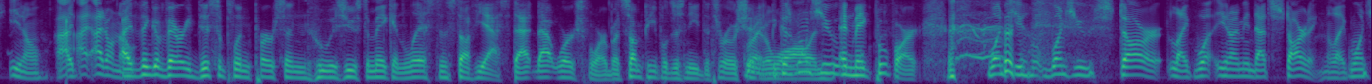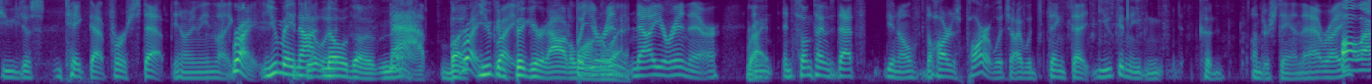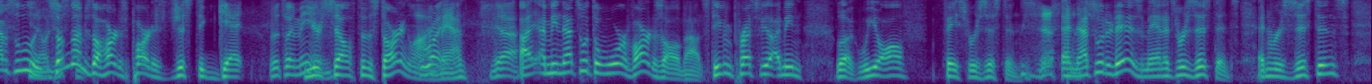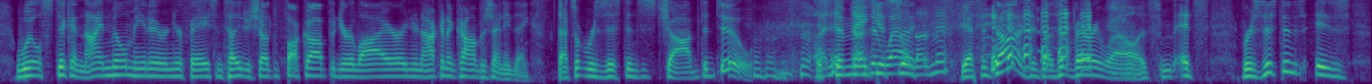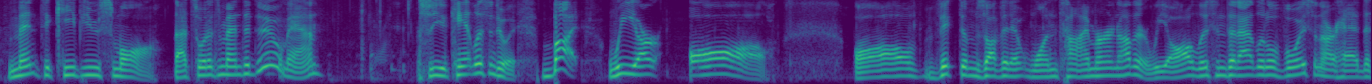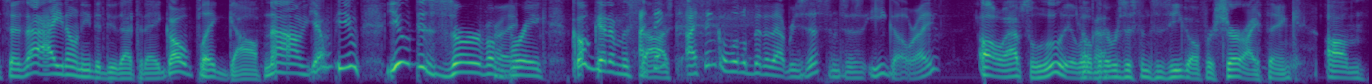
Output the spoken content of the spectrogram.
You know, I I, I don't know. I think a very disciplined person who is used to making lists and stuff, yes, that that works for. her. But some people just need to throw shit Right, at a wall once and, you- and make poop art. once you once you start like what you know what I mean that's starting like once you just take that first step you know what I mean like right. You may not do it. know the map, but Right, you can right. figure it out along but you're the in way. now you're in there Right. and, and sometimes that's you know the hardest part which I would think that you can even could understand that right Oh, absolutely. You know, just to- Sometimes the hardest part is just to get That's what I mean. yourself to the starting line, Right. man. Yeah. I, I mean, that's what the war of art is all about. Steven Pressfield, I mean, look, we all f- face resistance. Resistance. And that's what it is, man. It's resistance. And resistance will stick a nine millimeter in your face and tell you to shut the fuck up and you're a liar and you're not going to accomplish anything. That's what resistance's job to do. It's to it make does it you well, doesn't it? Yes, it does. It does it very well. It's it's resistance is meant to keep you small. That's what it's meant to do, man. So you can't listen to it. But we are all all victims of it at one time or another. We all listen to that little voice in our head that says, "Ah, you don't need to do that today. Go play golf. Now, yeah, you you deserve a Right. break. Go get a massage." think I think a little bit of that resistance is ego right Oh, absolutely. A little Okay. bit of resistance is ego for sure, I think. Um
